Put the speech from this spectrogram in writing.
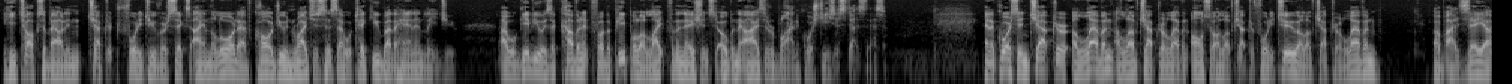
he talks about in chapter 42, verse 6 I am the Lord, I have called you in righteousness, I will take you by the hand and lead you. I will give you as a covenant for the people, a light for the nations, to open the eyes that are blind. Of course, Jesus does this. And of course, in chapter 11, I love chapter 11 also. I love chapter 42. I love chapter 11 of Isaiah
